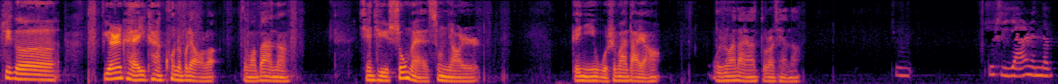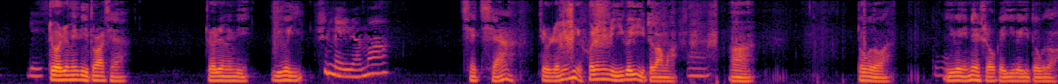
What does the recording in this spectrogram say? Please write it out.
这个袁世凯一看控制不了了，怎么办呢？先去收买宋教仁，给你五十万大洋。五十万大洋多少钱呢？就就是洋人的这个人民币多少钱？这个人民币一个亿。是美元吗？钱钱。就是人民币合人民币一个亿，知道吗？嗯。啊，多不多？一个亿，那时候给一个亿多不多？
